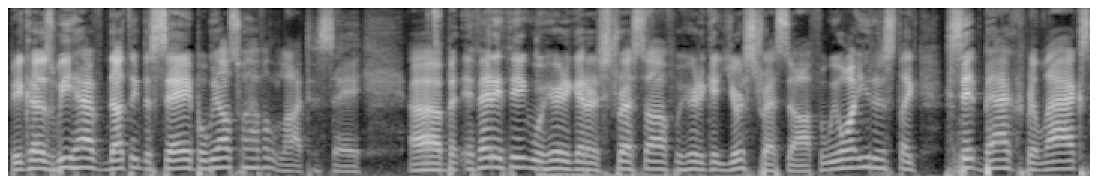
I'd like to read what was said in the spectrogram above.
because we have nothing to say, but we also have a lot to say. Uh, but if anything, we're here to get our stress off. We're here to get your stress off, and we want you to just like sit back, relax,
